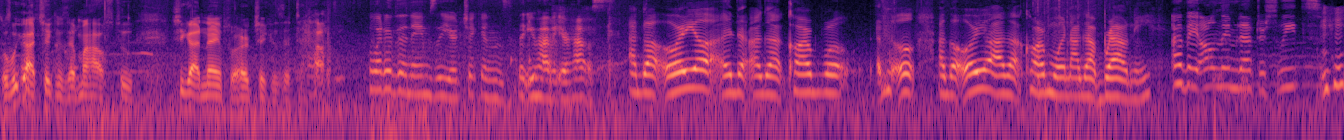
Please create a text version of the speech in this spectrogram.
But we got chickens at my house too. She got names for her chickens at the house. What are the names of your chickens that you have at your house? I got Oreo and I got caramel. No, I got Oreo, I got caramel, and I got brownie. Are they all named after sweets? Mm-hmm.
